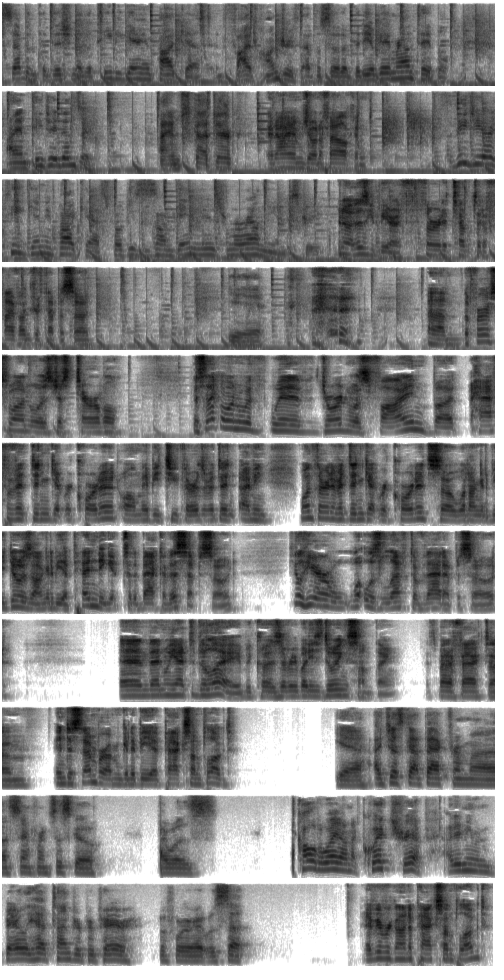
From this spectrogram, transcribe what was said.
667th edition of the TD Gaming Podcast and 500th episode of Video Game Roundtable. I am TJ Denzer. I am Scott Dirk. And I am Jonah Falcon. The VGRT Gaming Podcast focuses on game news from around the industry. You know, this is going to be our third attempt at a 500th episode. Yeah. Um, the first one was just terrible. The second one with, with Jordan was fine, but half of it didn't get recorded. Well, maybe two thirds of it didn't. I mean, one third of it didn't get recorded. So what I'm going to be doing is I'm going to be appending it to the back of this episode. You'll hear what was left of that episode. And then we had to delay because everybody's doing something. As a matter of fact, um, in December, I'm going to be at PAX Unplugged. Yeah, I just got back from uh, San Francisco. I was called away on a quick trip. I didn't even barely have time to prepare before it was set. Have you ever gone to PAX Unplugged?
